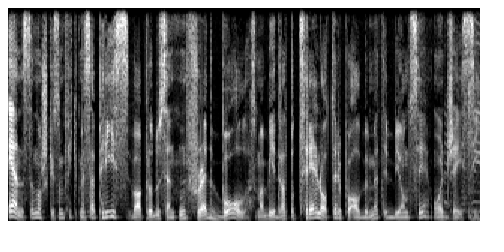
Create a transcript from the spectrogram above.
Eneste norske som fikk med seg pris, var produsenten Fred Ball, som har bidratt på tre låter på albumet til Beyoncé og JC.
